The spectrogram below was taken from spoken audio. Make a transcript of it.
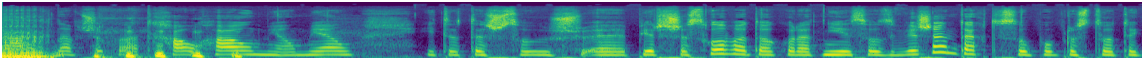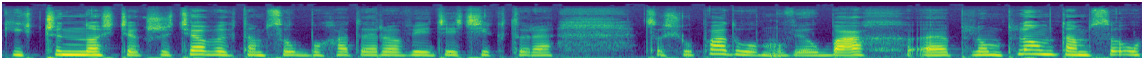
tak, na przykład hał, hał, miał, miał i to też są już e, pierwsze słowa. To akurat nie jest o zwierzętach, to są po prostu o takich czynnościach życiowych. Tam są bohaterowie dzieci, które coś upadło, mówią bach, e, plum, plum. Tam są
